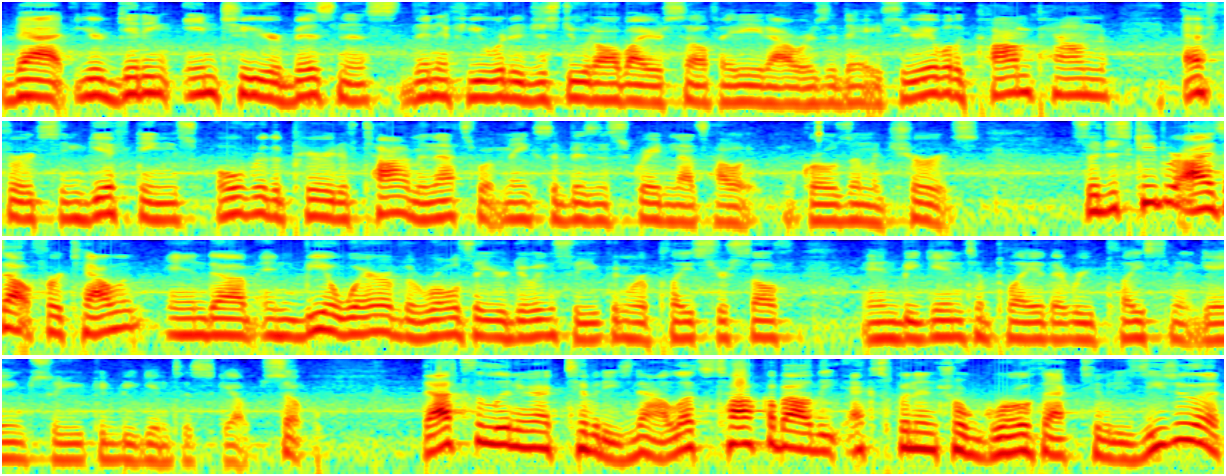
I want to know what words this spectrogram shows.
that you're getting into your business than if you were to just do it all by yourself at eight hours a day. So you're able to compound efforts and giftings over the period of time, and that's what makes a business great, and that's how it grows and matures. So just keep your eyes out for talent and um, and be aware of the roles that you're doing, so you can replace yourself and begin to play the replacement game, so you can begin to scale. So. That's the linear activities. Now, let's talk about the exponential growth activities. These are the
